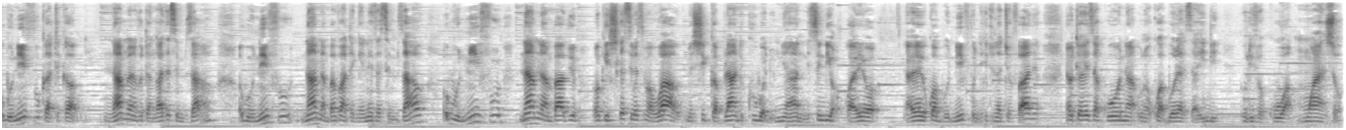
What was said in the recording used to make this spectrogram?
Ubunifu katika namna wanavyotangaza simu zao ubunifu namna ambavyo wanatengeneza simu zao ubunifu namna ambavyo ukishika simu nasema wow imeshika brand kubwa duniani si ndio? Kwa hiyo na wewe kuwa mbunifu kwenye kitu unachofanya na utaweza kuona unakuwa bora zaidi ulivyokuwa mwanzo.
